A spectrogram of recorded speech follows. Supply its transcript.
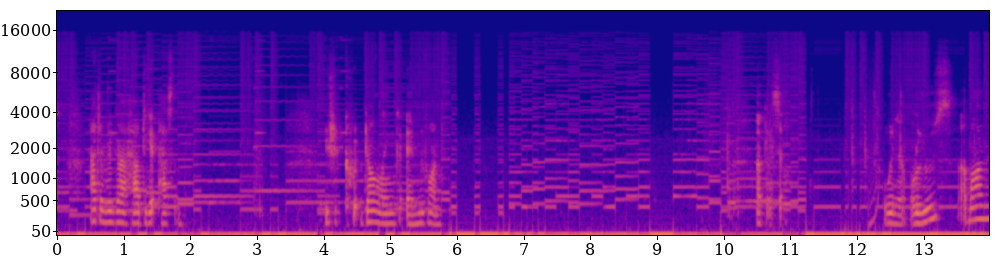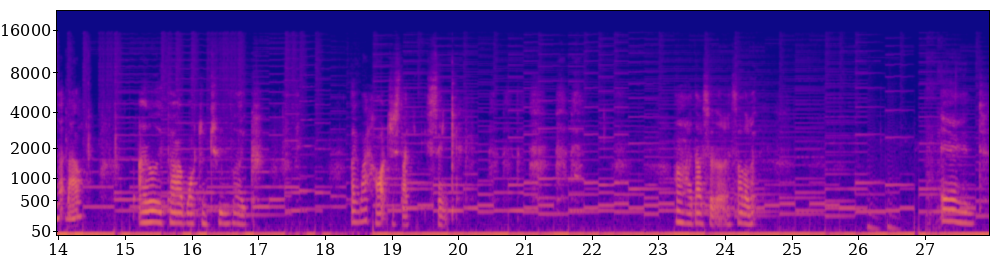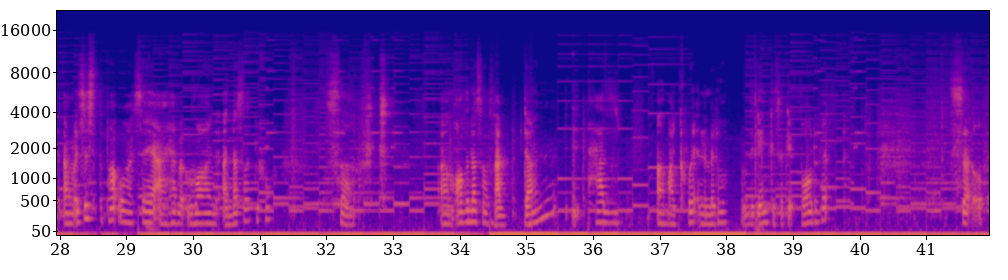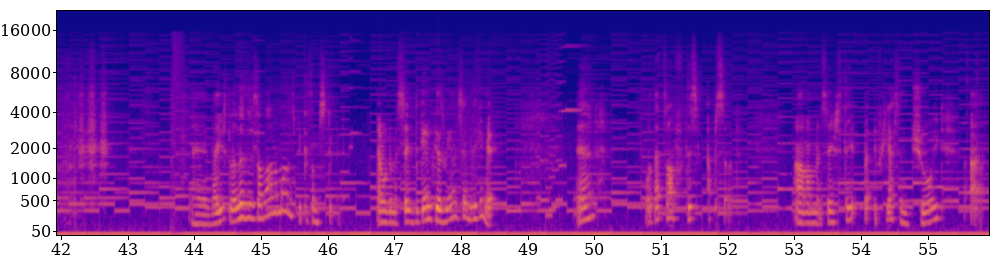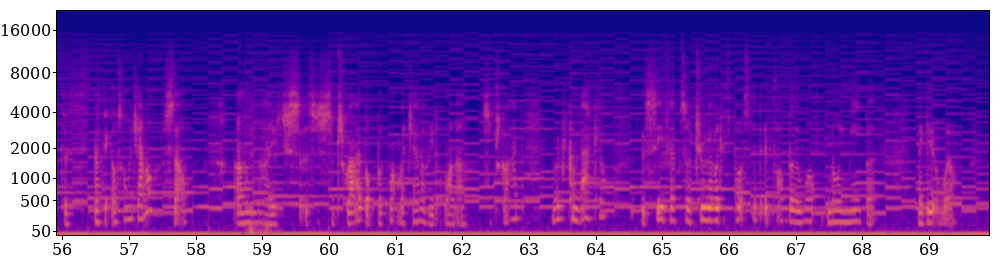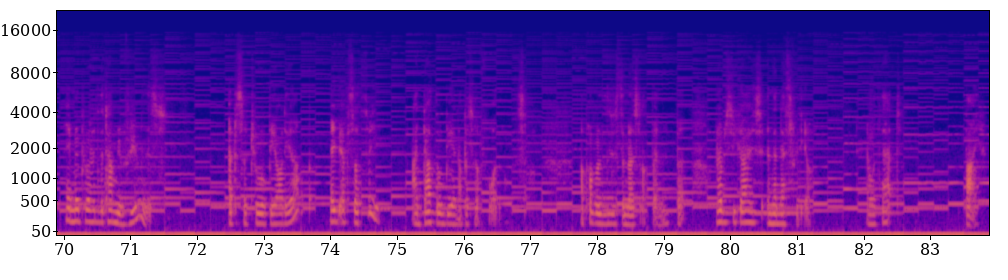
I have to figure out how to get past them. You should quit dulling and move on. Okay, so. We didn't lose a Mon in that battle. I really thought I walked into, like, like my heart just like sank. oh, that was so nice. I it. And um, is this the part where I say I haven't run a Nuzlocke before? So, um, all the Nuzlocke I've done has um, I quit in the middle of the game because I get bored of it. So, and I used to lose a lot of mons because I'm stupid. And we're gonna save the game because we haven't saved the game yet. And, well, that's all for this episode. Um, I'm gonna save state, but if you guys enjoyed, uh, there's nothing else on my channel, so, um, I just subscribe or bookmark my channel if you don't wanna subscribe. Maybe come back here and see if episode 2 ever gets posted. It probably won't, knowing me, but maybe it will. Hey, maybe at the time you're viewing this, episode 2 will be already up. Maybe episode 3. I doubt there will be an episode 4 though, so I'll probably lose the Nuzlocke button, but I hope to see you guys in the next video. And with that, bye.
